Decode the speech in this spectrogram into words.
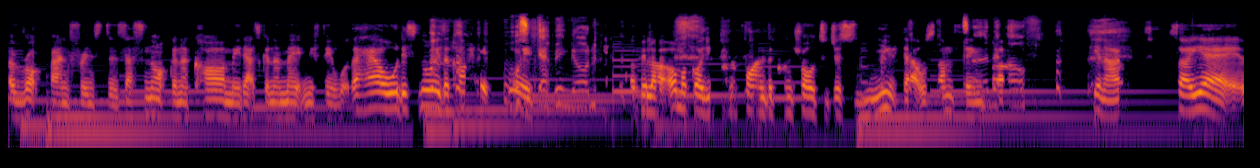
a- rock band, for instance, that's not going to calm me. That's going to make me think, what the hell? All this noise, I can't get What's noise. going on? I'd be like, oh my god, you got to find the control to just mute that or something. Turn But it off. you know, so yeah,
